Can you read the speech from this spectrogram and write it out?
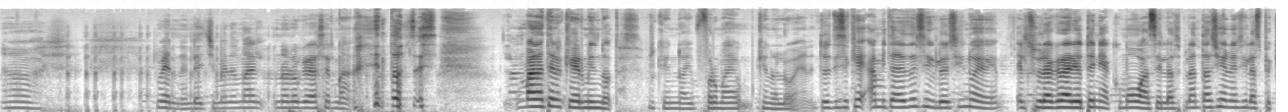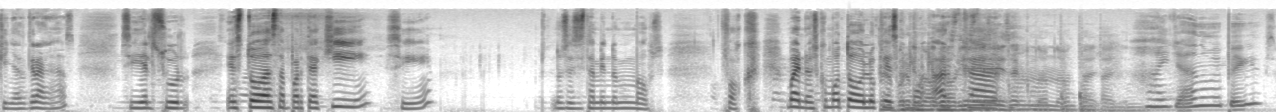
Ay. Bueno, de hecho, menos mal no logré hacer nada. Entonces, van a tener que ver mis notas, porque no hay forma de que no lo vean. Entonces, dice que a mitades del siglo XIX, el sur agrario tenía como base las plantaciones y las pequeñas granjas. Sí, el sur es toda esta parte aquí, ¿sí? No sé si están viendo mi mouse. Fuck. Bueno, es como todo lo que es como arcada. Ay, ya no me pegues.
